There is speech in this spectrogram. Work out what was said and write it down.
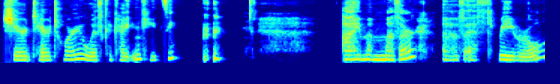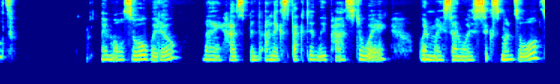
shared territory with Kakite and Katzie. I'm a mother of a three year old. I'm also a widow. My husband unexpectedly passed away when my son was six months old.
